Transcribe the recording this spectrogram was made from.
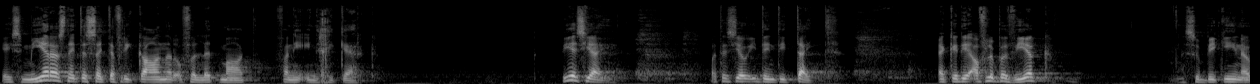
Jy's meer as net 'n Suid-Afrikaner of 'n lidmaat van die NG Kerk. Wie is jy? Wat is jou identiteit? Ek het die afgelope week so bietjie nou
